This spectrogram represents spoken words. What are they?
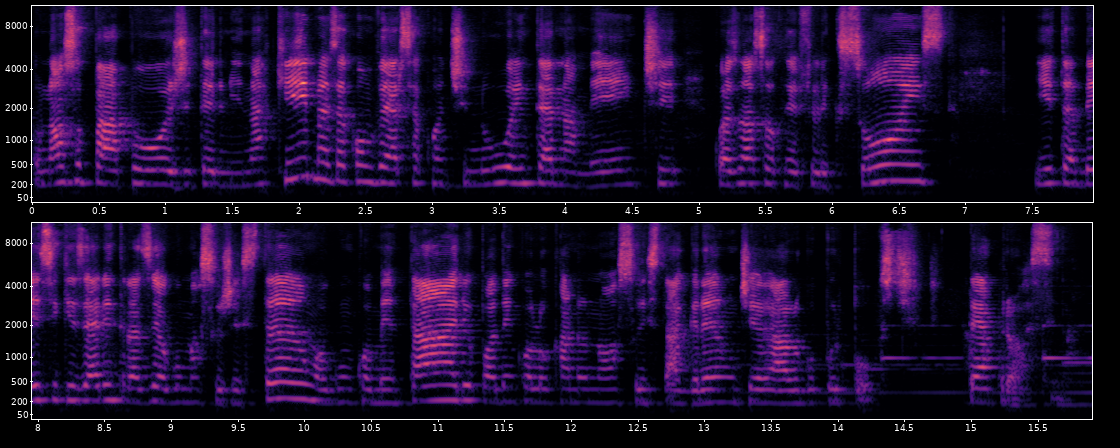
O nosso papo hoje termina aqui, mas a conversa continua internamente com as nossas reflexões. E também, se quiserem trazer alguma sugestão, algum comentário, podem colocar no nosso Instagram, Diálogo por Post. Até a próxima.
